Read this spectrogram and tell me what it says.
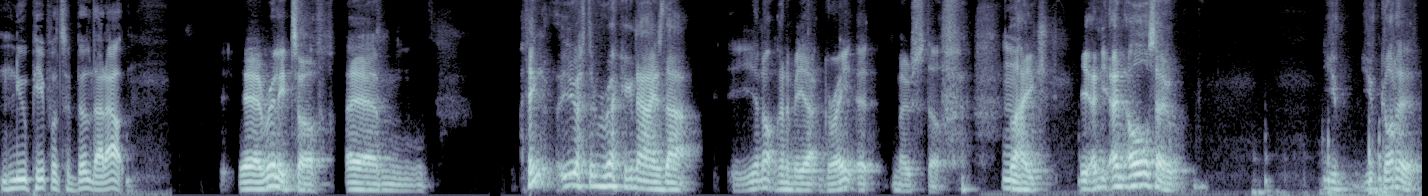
new people to build that out yeah really tough um i think you have to recognize that you're not going to be that great at most stuff. Mm. Like, and, and also you've you've got to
